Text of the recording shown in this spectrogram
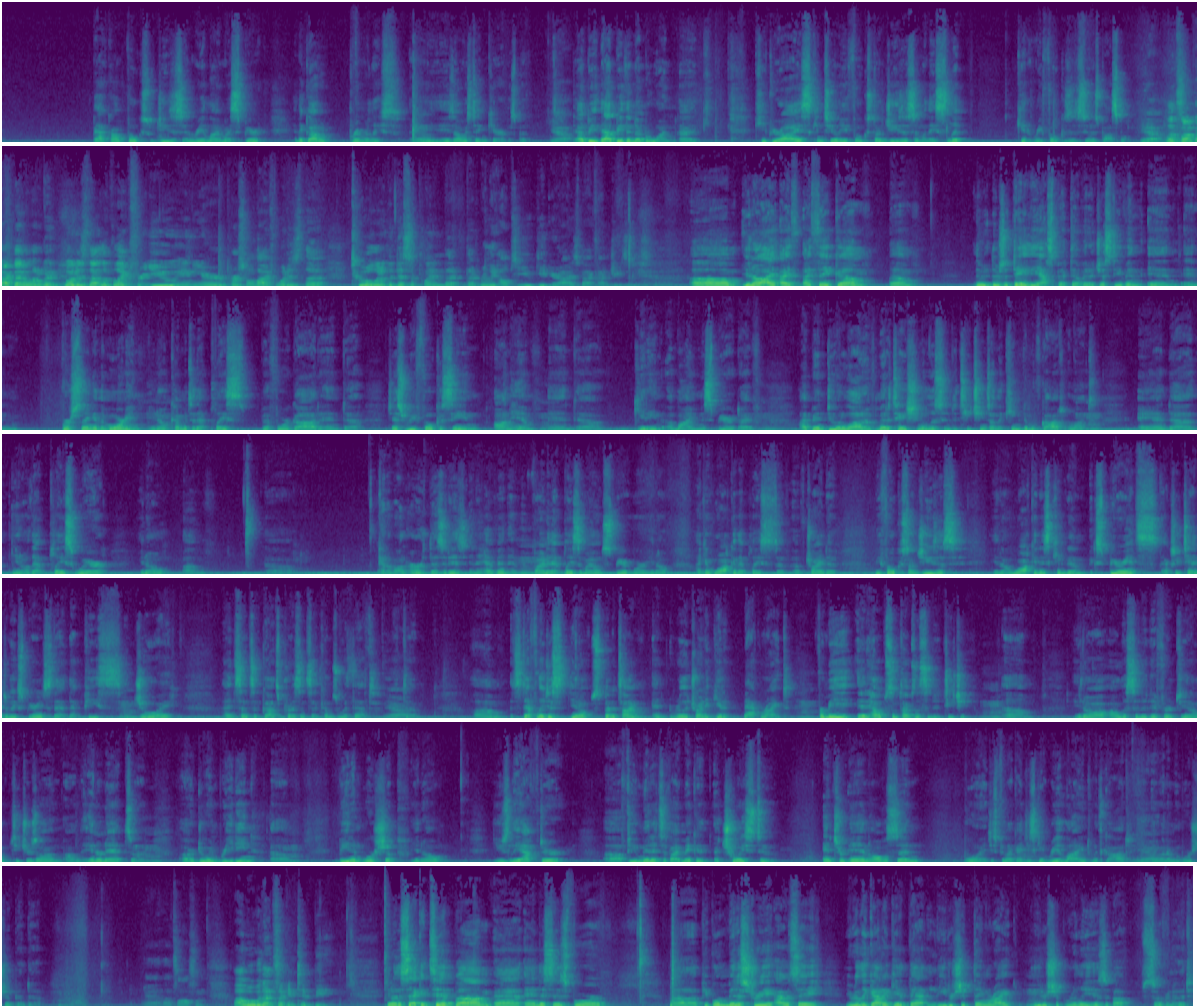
back on focus with Jesus and realign my spirit, and then God would bring release. And He's always taking care of us. But Yeah. that'd be that'd be the number one. Uh, keep your eyes continually focused on Jesus, and when they slip, get it refocused as soon as possible. Yeah, let's unpack that a little bit. What does that look like for you in your personal life? What is the tool or the discipline that, that really helps you get your eyes back on Jesus? Um, you know, I, I, I think um, um, there, there's a daily aspect of it. Just even in in first thing in the morning, you know, coming to that place before God and uh, just refocusing on Him and uh, getting aligned in the Spirit. I've I've been doing a lot of meditation and listening to teachings on the kingdom of God a lot, and uh, you know that place where you know. Um, uh, kind of on earth as it is in heaven and finding that place in my own spirit where you know i can walk in that place of, of trying to be focused on jesus you know walk in his kingdom experience actually tangibly experience that that peace and joy and sense of god's presence that comes with that Yeah. But, um, um, it's definitely just you know spending time and really trying to get it back right. For me it helps sometimes listen to teaching. Um, you know I'll, I'll listen to different you know teachers on on the internet or or doing reading. Um, being in worship you know usually after uh, a few minutes if i make a, a choice to enter in all of a sudden boy i just feel like i just get realigned with god you know, when i'm in worship and uh, Yeah, that's awesome. Uh, what would that second tip be? You know, the second tip, um, uh, and this is for uh, people in ministry, I would say you really got to get that leadership thing right. Leadership really is about servanthood.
